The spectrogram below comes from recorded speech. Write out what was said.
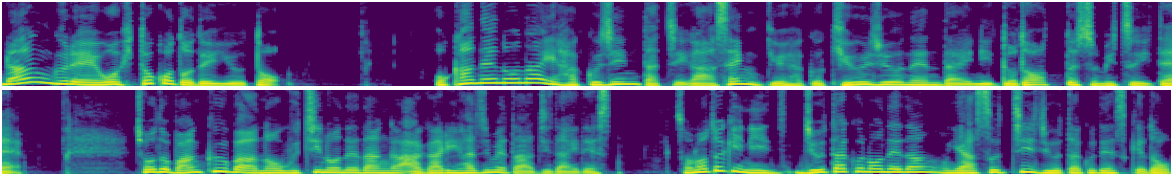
ラングレーを一言で言うと、お金のない白人たちが1990年代にドドッと住み着いて、ちょうどバンクーバーのうちの値段が上がり始めた時代です。その時に住宅の値段、安っちい住宅ですけど、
